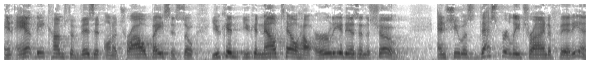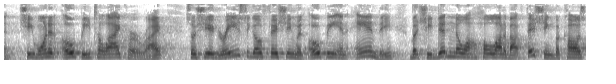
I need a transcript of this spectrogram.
And Aunt Bee comes to visit on a trial basis. So you can, you can now tell how early it is in the show and she was desperately trying to fit in. She wanted Opie to like her, right? So she agrees to go fishing with Opie and Andy, but she didn't know a whole lot about fishing because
